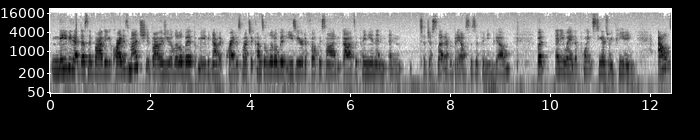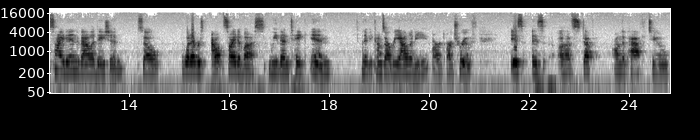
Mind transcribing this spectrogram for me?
maybe that doesn't bother you quite as much. It bothers you a little bit but maybe not quite as much. It comes a little bit easier to focus on god's opinion and, and to just let everybody else's opinion go. But anyway, the point stands repeating. Outside in validation, so whatever's outside of us, we then take in, and it becomes our reality, our, our truth, is is a step on the path to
